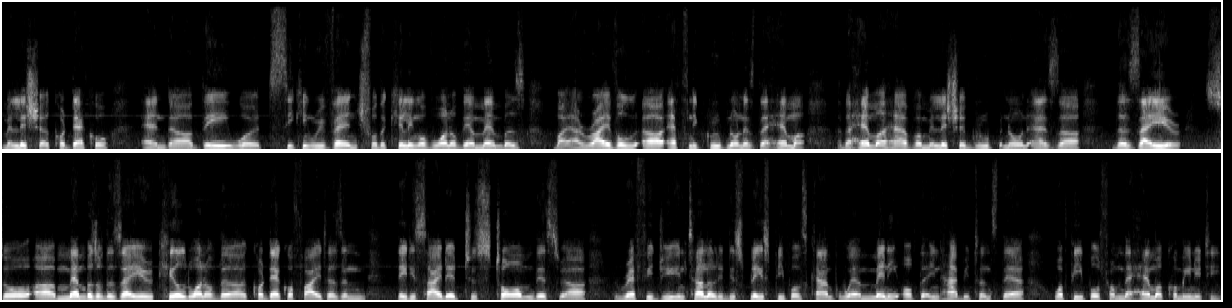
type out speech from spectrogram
militia, Codeco, and uh, they were seeking revenge for the killing of one of their members by a rival uh, ethnic group known as the Hema. The Hema have a militia group known as uh, the Zaire. So uh, members of the Zaire killed one of the Codeco fighters and they decided to storm this uh, refugee, internally displaced people's camp where many of the inhabitants there were people from the Hema community.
